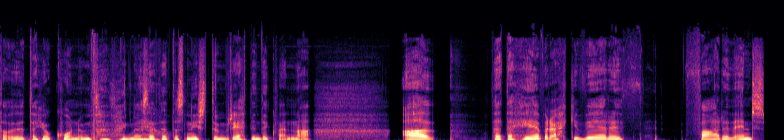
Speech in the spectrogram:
á auðvitað hjá konum þannig að þetta snýst um réttindi hvenna að þetta hefur ekki verið farið eins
